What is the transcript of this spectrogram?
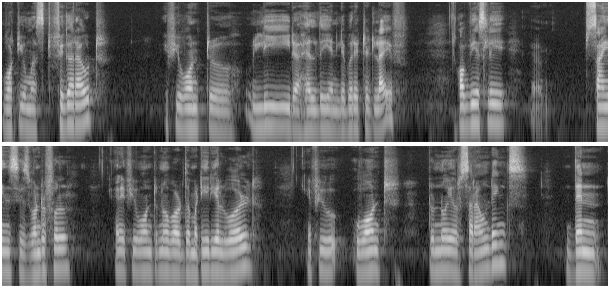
what you must figure out if you want to lead a healthy and liberated life. Obviously, uh, science is wonderful, and if you want to know about the material world, if you want to know your surroundings, then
